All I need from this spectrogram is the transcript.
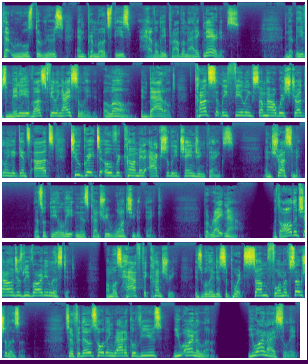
that rules the roost and promotes these heavily problematic narratives. And it leaves many of us feeling isolated, alone, embattled, constantly feeling somehow we're struggling against odds too great to overcome and actually changing things. And trust me, that's what the elite in this country wants you to think. But right now, with all the challenges we've already listed, almost half the country is willing to support some form of socialism. So for those holding radical views, you aren't alone. You aren't isolated.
